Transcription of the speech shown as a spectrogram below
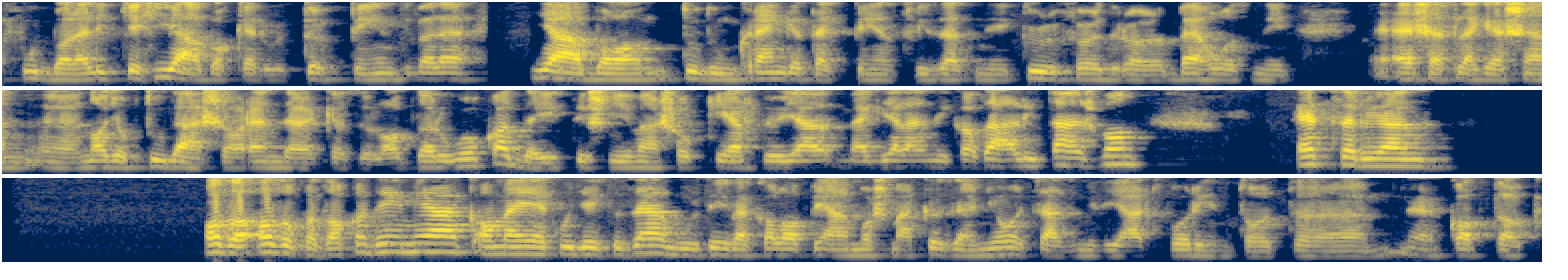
futball elitje, hiába került több pénz bele, hiába tudunk rengeteg pénzt fizetni, külföldről behozni esetlegesen nagyobb tudással rendelkező labdarúgókat, de itt is nyilván sok kérdőjel megjelenik az állításban. Egyszerűen az a, azok az akadémiák, amelyek ugye itt az elmúlt évek alapján most már közel 800 milliárd forintot kaptak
